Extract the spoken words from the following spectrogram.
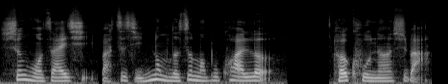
生活在一起，把自己弄得这么不快乐，何苦呢？是吧？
